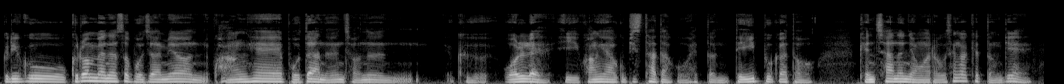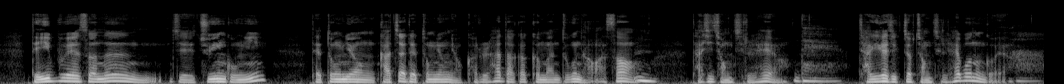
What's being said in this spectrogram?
그리고 그런 면에서 보자면 광해보다는 저는 그 원래 이 광해하고 비슷하다고 했던 데이브가 더 괜찮은 영화라고 생각했던 게 데이브에서는 이제 주인공이 대통령 가짜 대통령 역할을 하다가 그만두고 나와서 음. 다시 정치를 해요. 네. 자기가 직접 정치를 해보는 거예요. 아.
